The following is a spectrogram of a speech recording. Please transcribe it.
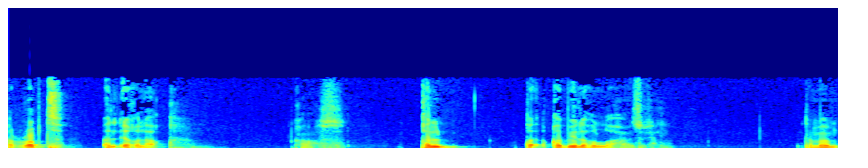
الربط الإغلاق. خلاص. قلب قبله الله عز وجل. تمام؟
